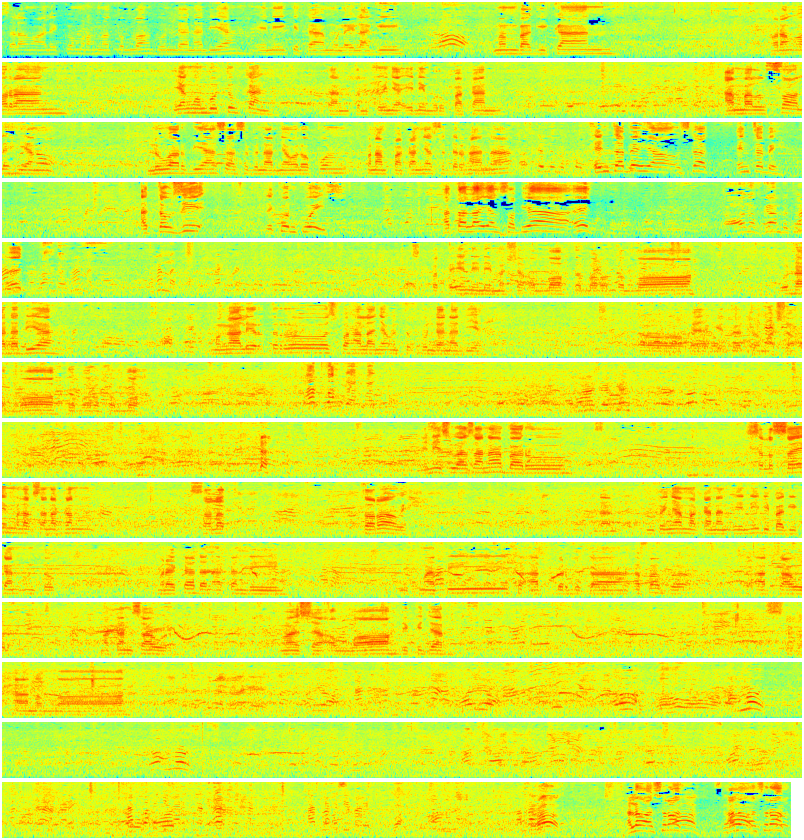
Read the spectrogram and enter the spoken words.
Assalamualaikum warahmatullahi Bunda Nadia. Ini kita mulai lagi membagikan orang-orang yang membutuhkan dan tentunya ini merupakan amal saleh yang luar biasa sebenarnya walaupun penampakannya sederhana. Intabih ya Ustaz, intabih. التوزيع يكون كويس حتى لا ينصب يا ايد اقعدوا في جنب طيب ايد واحده ونص محمد seperti ini nih Masya Allah Tabarakallah Bunda Nadia mengalir terus pahalanya untuk Bunda Nadia Oh kayak gitu tuh Masya Allah Tabarakallah Ini suasana baru selesai melaksanakan salat tarawih. Dan tentunya makanan ini dibagikan untuk mereka dan akan dinikmati saat berbuka apa be- saat sahur makan sahur. Masya Allah dikejar. Subhanallah وهو هو احمد يا احمد اشراك ألو اشراق ألو اشراق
